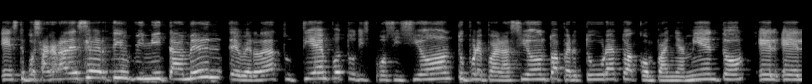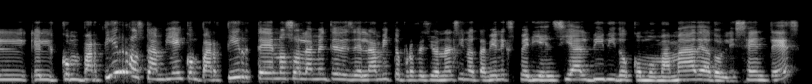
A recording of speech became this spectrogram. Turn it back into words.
este, pues agradecerte infinitamente, ¿verdad? Tu tiempo, tu disposición, tu preparación, tu apertura, tu acompañamiento, el, el, el compartirnos también, compartirte no solamente desde el ámbito profesional, sino también experiencial, vívido como mamá de adolescentes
